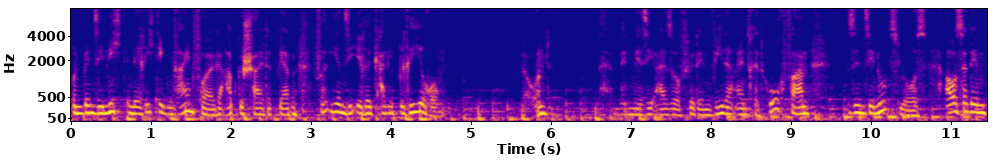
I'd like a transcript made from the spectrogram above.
Und wenn sie nicht in der richtigen Reihenfolge abgeschaltet werden, verlieren sie ihre Kalibrierung. Na und? Wenn wir sie also für den Wiedereintritt hochfahren, sind sie nutzlos. Außerdem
